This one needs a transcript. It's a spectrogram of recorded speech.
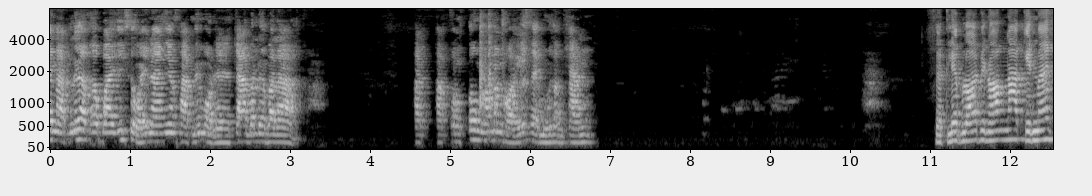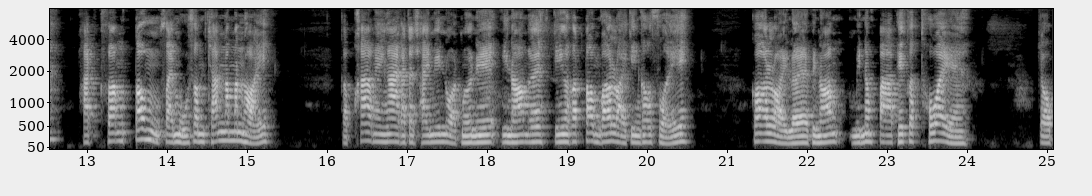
ขนาดเลือกเอาใบที่สวยนะยังผัดไม่หมดเลยจานเบลเลอบาลาผัดผักกวางตุ้งน้ำมันหอยใส่หมูสามชั้น เสร็จเรียบร้อยพี่น้องน่ากินไหมผัดฟังต้งใส่หมูสามชั้นน้ำมันหอย กับข้าวง่ายๆก็จะใช้มีหนวดมือนี้พี่น้องเอ้ยกินกับข้าวต้มก็อร่อยกินข้าวสวย ก็อร่อยเลยพี่น้อง มีน้ำปลาพริกก็ถ้วยจบ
